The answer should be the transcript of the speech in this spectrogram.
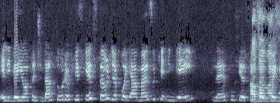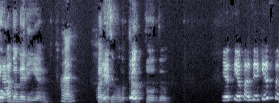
ele ganhou a candidatura, eu fiz questão de apoiar mais do que ninguém, né? Porque assim, Tava foi, foi com a bandeirinha. É. Com adesivo no carro, tudo. E assim, eu fazia questão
